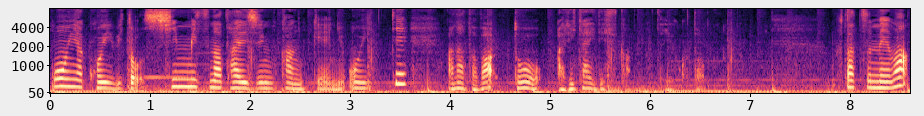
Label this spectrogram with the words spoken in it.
婚や恋人親密な対人関係においてあなたはどうありたいですか？ということ。2つ目は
